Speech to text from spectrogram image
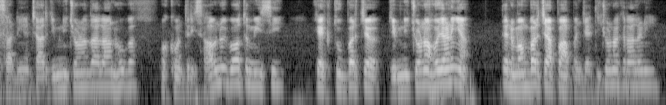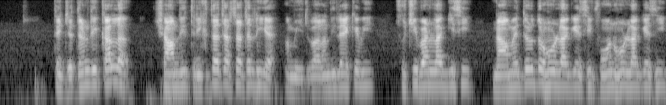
ਸਾਡੀਆਂ ਚਾਰ ਜਿਮਨੀ ਚੋਣਾਂ ਦਾ ਐਲਾਨ ਹੋਊਗਾ। ਮੁੱਖ ਮੰਤਰੀ ਸਾਹਿਬ ਨੂੰ ਵੀ ਬਹੁਤ ਉਮੀਦ ਸੀ ਕਿ ਅਕਤੂਬਰ 'ਚ ਜਿਮਨੀ ਚੋਣਾਂ ਹੋ ਜਾਣੀਆਂ। ਤੇ ਨਵੰਬਰ 'ਚ ਆਪਾਂ ਪੰਚਾਇਤੀ ਚੋਣਾਂ ਕਰਾ ਲੈਣੀਆਂ। ਤੇ ਜਿੱਦਣ ਦੀ ਕੱਲ ਸ਼ਾਮ ਦੀ ਤਰੀਕ ਦਾ ਚਰਚਾ ਚੱਲੀ ਹੈ, ਉਮੀਦਵਾਰਾਂ ਦੀ ਲੈ ਕੇ ਵੀ ਸੂਚੀ ਬਣ ਲੱਗ ਗਈ ਸੀ। ਨਾਮ ਇੱਧਰ ਉੱਧਰ ਹੋਣ ਲੱਗ ਗਏ ਸੀ, ਫੋਨ ਹੋਣ ਲੱਗ ਗਏ ਸੀ।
